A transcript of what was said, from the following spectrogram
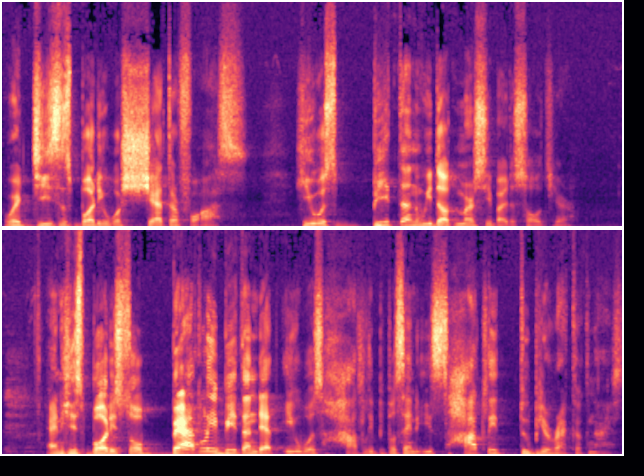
Where Jesus' body was shattered for us, he was beaten without mercy by the soldier and his body so badly beaten that it was hardly, people saying it's hardly to be recognized.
